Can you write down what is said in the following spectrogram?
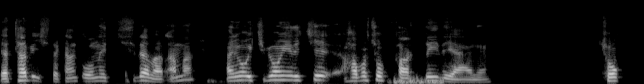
Ya tabii işte kanka onun etkisi de var ama hani o 2017'deki hava çok farklıydı yani. Çok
